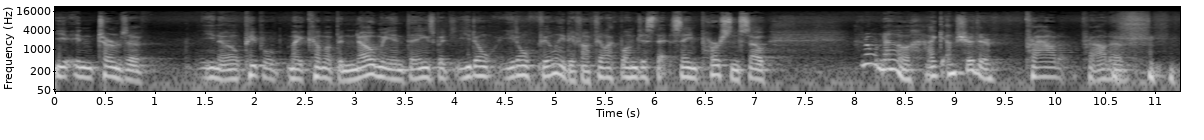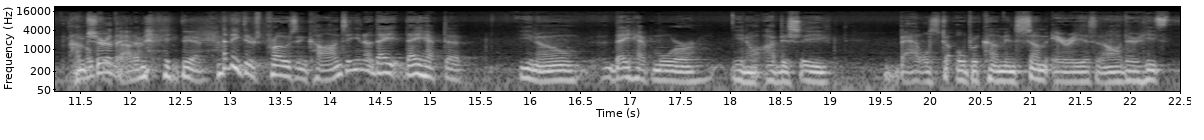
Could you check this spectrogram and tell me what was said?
You, in terms of you know, people may come up and know me and things, but you don't you don't feel any different. I feel like well, I'm just that same person. So I don't know. I, am sure they're proud proud of. I'm sure they're proud of me. Yeah. I think there's pros and cons. And, you know, they they have to, you know, they have more, you know, obviously battles to overcome in some areas and all. There, he's,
